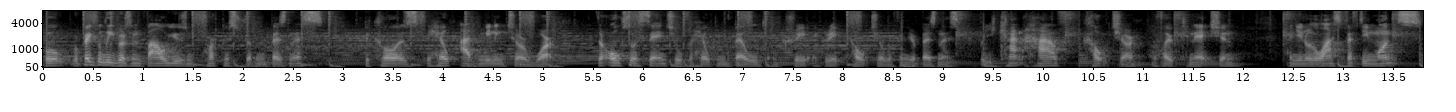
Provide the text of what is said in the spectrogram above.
Well, we're big believers in values and purpose-driven business because they help add meaning to our work. They're also essential for helping build and create a great culture within your business. But you can't have culture without connection. And you know, the last 15 months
